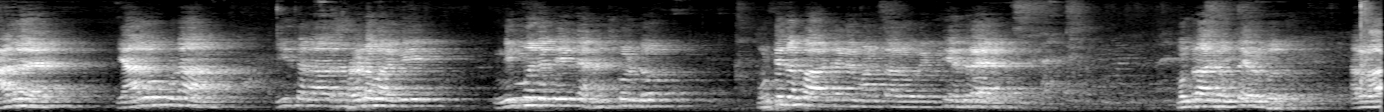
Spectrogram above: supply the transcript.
ಆದರೆ ಯಾರೂ ಈ ಥರ ಸರಳವಾಗಿ ನಿಮ್ಮ ಜೊತೆಯಲ್ಲಿ ಹಂಚಿಕೊಂಡು ಹುಟ್ಟಿದಪ್ಪ ಆಚರಣೆ ಮಾಡ್ತಾ ಇರೋ ವ್ಯಕ್ತಿ ಅಂದ್ರೆ ಮುನ್ರಾಜು ಅಂತ ಹೇಳ್ಬೋದು. ಅಲ್ವಾ?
